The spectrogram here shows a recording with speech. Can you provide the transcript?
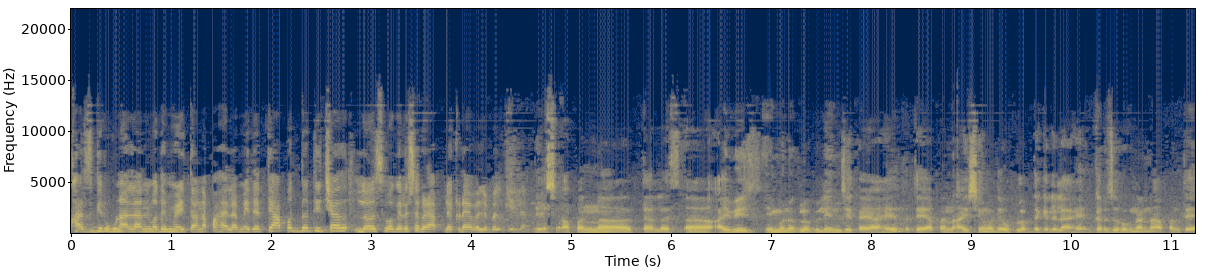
खासगी रुग्णालयांमध्ये मिळताना पाहायला मिळते. त्या पद्धतीच्या लस वगैरे सगळ्या आपल्याकडे अवेलेबल केल्या आपण अ, त्याला आय व्ही इम्युनोग्लोबुलिन जे काही आहे तर ते आपण आयसीयू मध्ये उपलब्ध केलेलं आहे. गरजू रुग्णांना आपण ते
